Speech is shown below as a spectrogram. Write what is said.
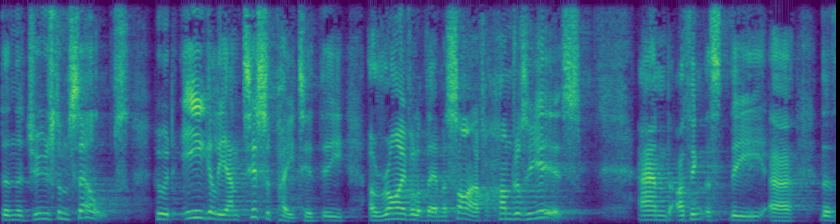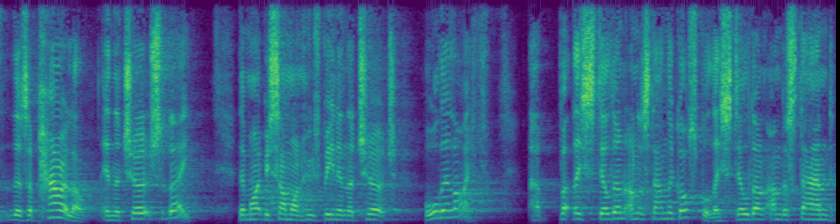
than the Jews themselves, who had eagerly anticipated the arrival of their Messiah for hundreds of years. And I think the, uh, the, there's a parallel in the church today. There might be someone who's been in the church all their life, uh, but they still don't understand the gospel. They still don't understand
